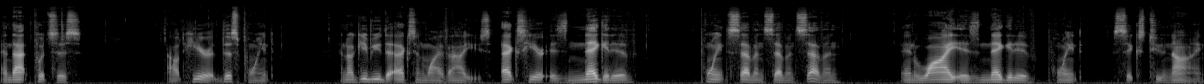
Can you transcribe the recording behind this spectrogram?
and that puts us out here at this point and I'll give you the x and y values. x here is negative 0.777 and y is negative 0.629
